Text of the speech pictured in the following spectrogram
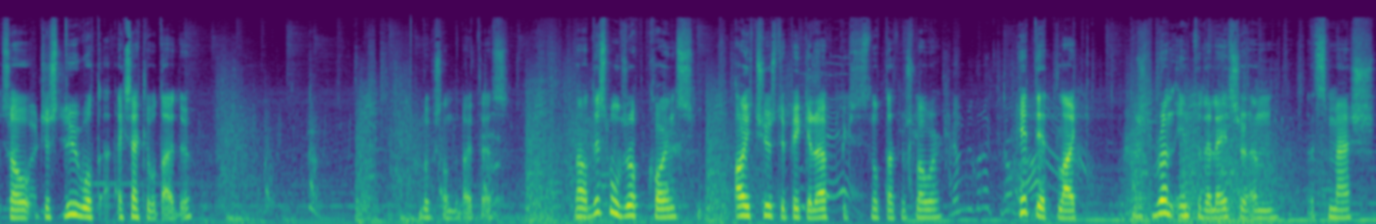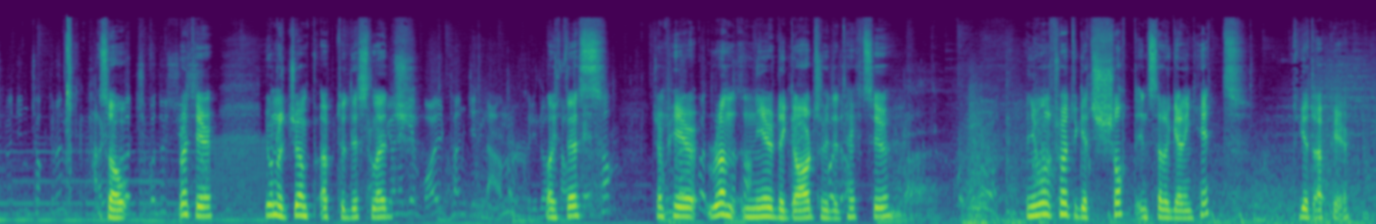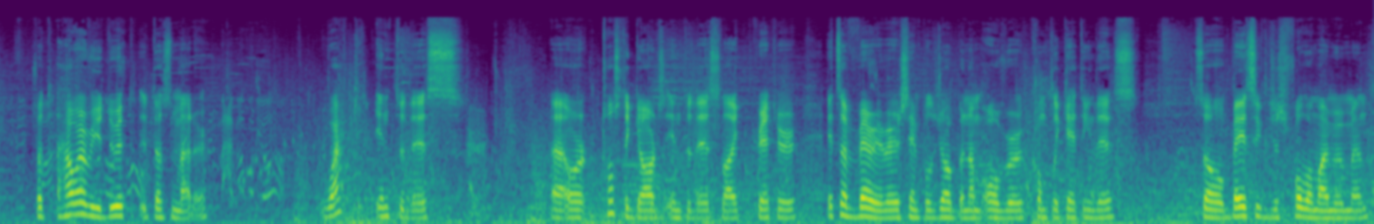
So just do what exactly what I do. Looks something like this. Now this will drop coins. I choose to pick it up because it's not that much slower. Hit it like, just run into the laser and smash. So, right here, you wanna jump up to this ledge, like this. Jump here, run near the guard so he detects you. And you wanna try to get shot instead of getting hit to get up here. But however you do it, it doesn't matter. Whack into this, uh, or toss the guards into this, like creator. It's a very, very simple job and I'm over complicating this. So basically just follow my movement.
